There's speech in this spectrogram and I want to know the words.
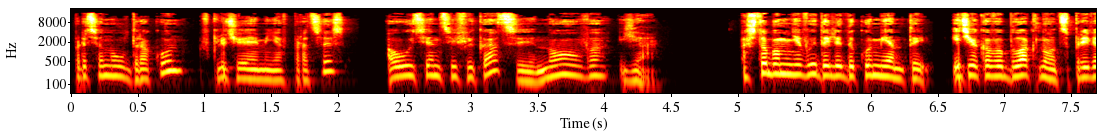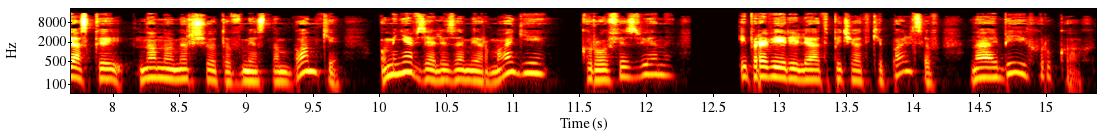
протянул дракон, включая меня в процесс аутентификации нового «я». Чтобы мне выдали документы и чековый блокнот с привязкой на номер счета в местном банке, у меня взяли замер магии, кровь из вены и проверили отпечатки пальцев на обеих руках.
